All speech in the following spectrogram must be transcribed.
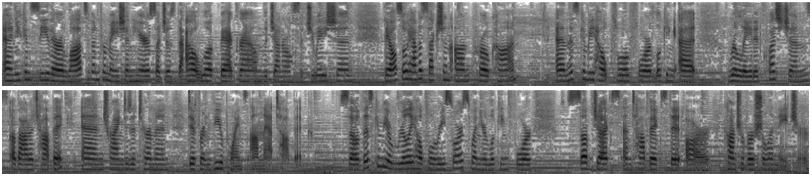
And you can see there are lots of information here, such as the outlook, background, the general situation. They also have a section on pro-con, and this can be helpful for looking at related questions about a topic and trying to determine different viewpoints on that topic. So this can be a really helpful resource when you're looking for subjects and topics that are controversial in nature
